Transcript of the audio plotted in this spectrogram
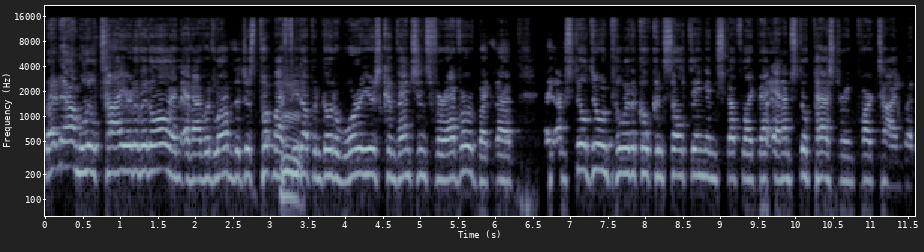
right now I'm a little tired of it all, and, and I would love to just put my mm. feet up and go to Warriors conventions forever. But uh, I'm still doing political consulting and stuff like that, and I'm still pastoring part time. But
